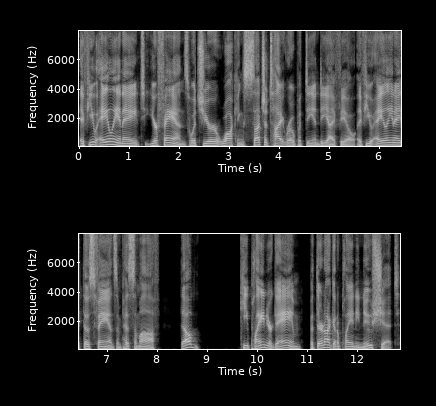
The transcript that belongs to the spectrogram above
if you alienate your fans, which you're walking such a tightrope with D and D, I feel if you alienate those fans and piss them off, they'll keep playing your game, but they're not going to play any new shit.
